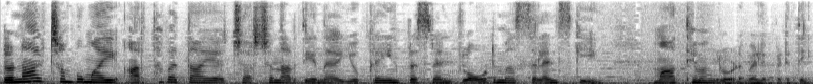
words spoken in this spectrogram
ഡൊണാൾഡ് ട്രംപുമായി അർത്ഥവത്തായ ചർച്ച നടത്തിയെന്ന് യുക്രൈൻ പ്രസിഡന്റ് വ്ളോഡിമിർ സെലൻസ്കിയും മാധ്യമങ്ങളോട് വെളിപ്പെടുത്തി.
